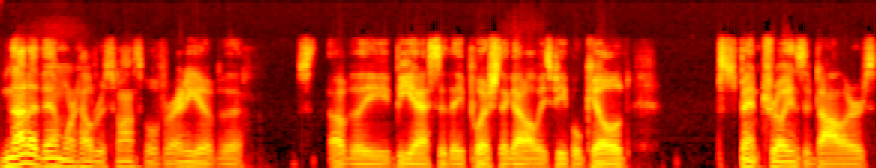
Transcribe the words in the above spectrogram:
None of them were held responsible for any of the of the BS that they pushed. They got all these people killed, spent trillions of dollars,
